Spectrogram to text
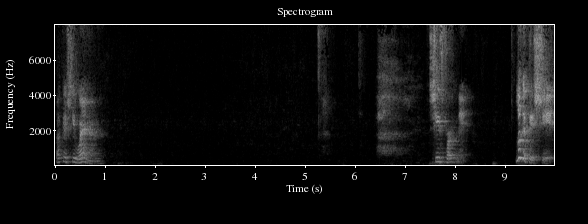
What is she wearing? She's pregnant. Look at this shit.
